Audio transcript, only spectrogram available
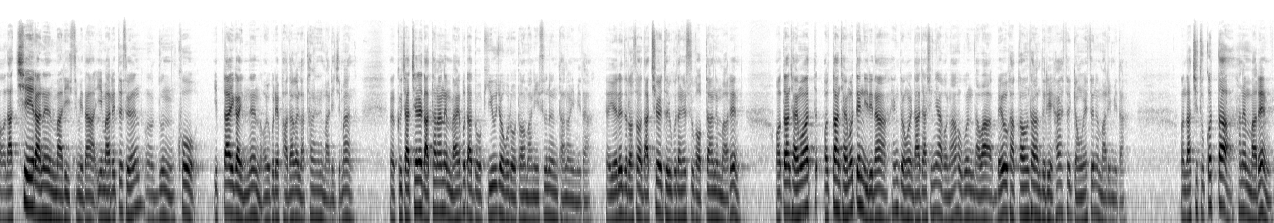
어, 나치라는 말이 있습니다. 이 말의 뜻은 어, 눈, 코, 입 따위가 있는 얼굴의 바닥을 나타내는 말이지만 어, 그 자체를 나타나는 말보다도 비유적으로 더 많이 쓰는 단어입니다. 예를 들어서 나치를 들고 다닐 수가 없다는 말은 어떠한 잘못 어떠한 잘못된 일이나 행동을 나 자신이 하거나 혹은 나와 매우 가까운 사람들이 하였을 경우에 쓰는 말입니다. 어, 낯이 두껍다 하는 말은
